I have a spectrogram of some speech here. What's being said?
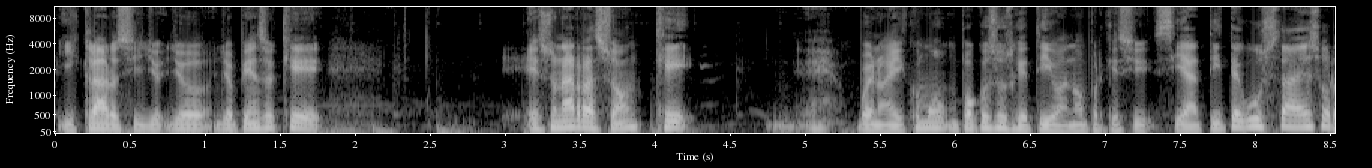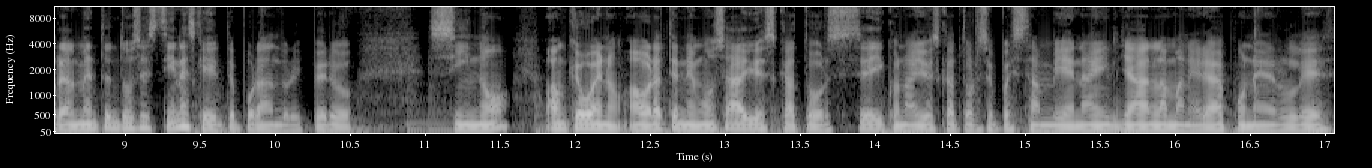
Y claro, sí, yo, yo, yo pienso que es una razón que, eh, bueno, ahí como un poco subjetiva, ¿no? Porque si, si a ti te gusta eso, realmente entonces tienes que irte por Android, pero si no, aunque bueno, ahora tenemos iOS 14 y con iOS 14 pues también hay ya la manera de ponerle,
